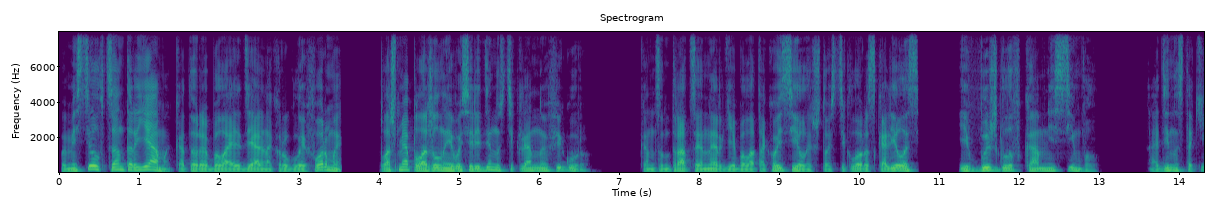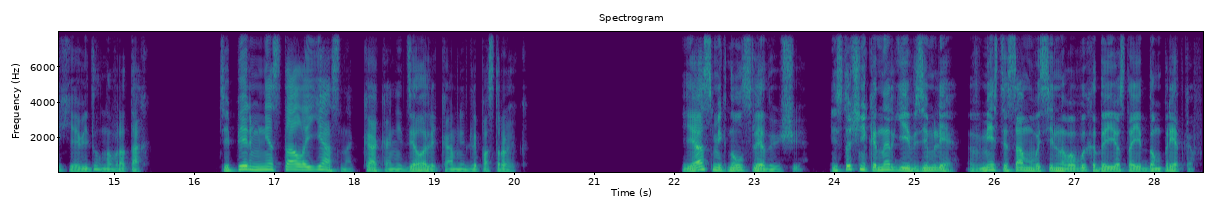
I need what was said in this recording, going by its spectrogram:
Поместил в центр ямы, которая была идеально круглой формы, плашмя положил на его середину стеклянную фигуру. Концентрация энергии была такой силы, что стекло раскалилось и выжгло в камне символ. Один из таких я видел на вратах. Теперь мне стало ясно, как они делали камни для построек. Я смекнул следующее. Источник энергии в земле. В месте самого сильного выхода ее стоит дом предков.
